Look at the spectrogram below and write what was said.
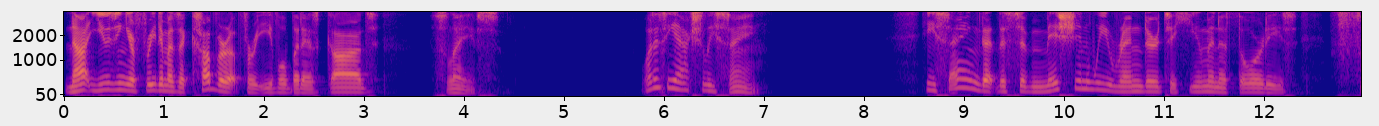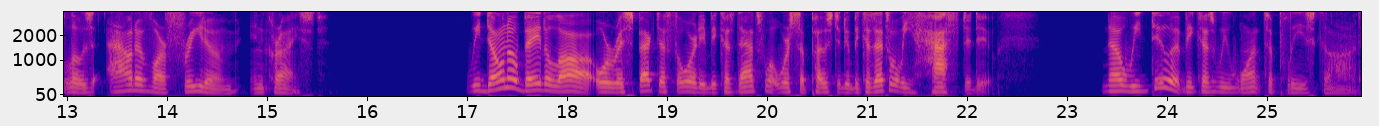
not using your freedom as a cover up for evil, but as God's slaves. What is he actually saying? He's saying that the submission we render to human authorities flows out of our freedom in Christ. We don't obey the law or respect authority because that's what we're supposed to do, because that's what we have to do. No, we do it because we want to please God.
